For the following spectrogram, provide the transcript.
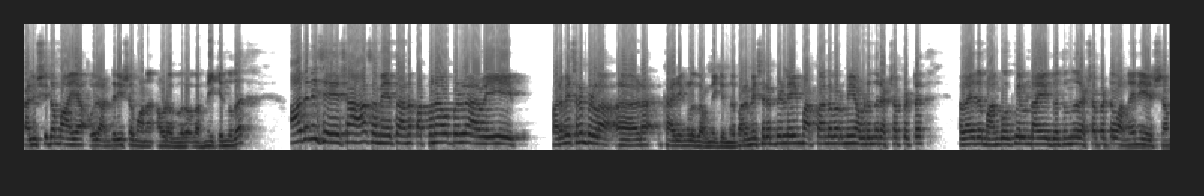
കലുഷിതമായ ഒരു അന്തരീക്ഷമാണ് അവിടെ വർ- വർണിക്കുന്നത്. അതിനുശേഷം ആ സമയത്താണ് പത്മനാഭപിള്ള ഈ പരമേശ്വരൻ പിള്ളയുടെ കാര്യങ്ങൾ വർണിക്കുന്നത്. പരമേശ്വരൻ പിള്ളയും മാർത്താണ്ഡവർമ്മയും അവിടുന്ന് രക്ഷപ്പെട്ട് അതായത് മാങ്കോക്കിൽ ഉണ്ടായ യുദ്ധത്തിൽ നിന്ന് രക്ഷപ്പെട്ട് വന്നതിന് ശേഷം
